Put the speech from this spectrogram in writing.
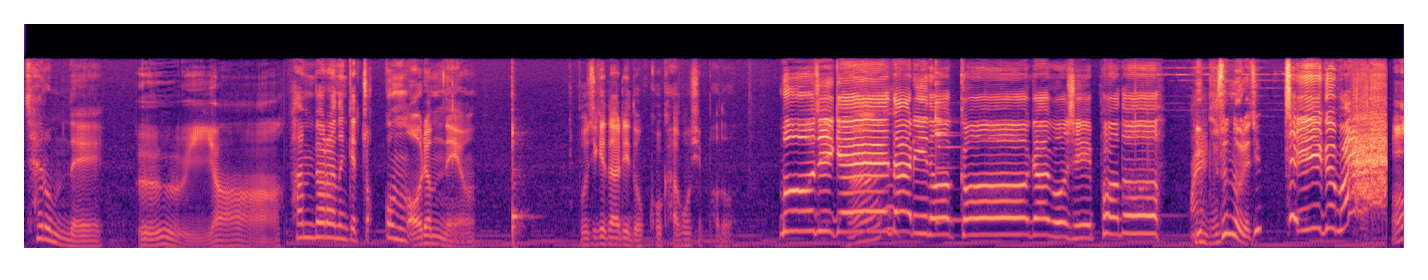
새롭네 으야 판별하는 게 조금 어렵네요 무지개 다리 놓고 가고 싶어도 무지개다리 어? 놓고 가고 싶어도 이게 무슨 노래지? 지금 와! 어?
